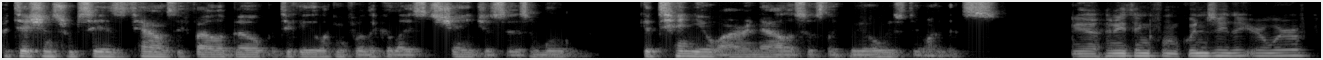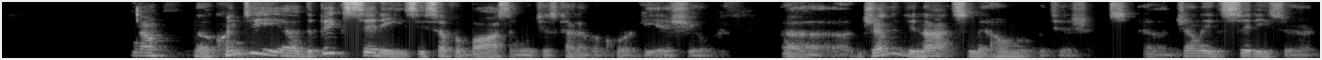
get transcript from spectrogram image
petitions from cities and towns. They file a bill, particularly looking for liquor license changes, and we'll continue our analysis like we always do on this. Yeah. Anything from Quincy that you're aware of? No, no. Quincy, uh, the big cities, except for Boston, which is kind of a quirky issue, uh, generally do not submit home rule petitions. Uh, generally, the cities are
